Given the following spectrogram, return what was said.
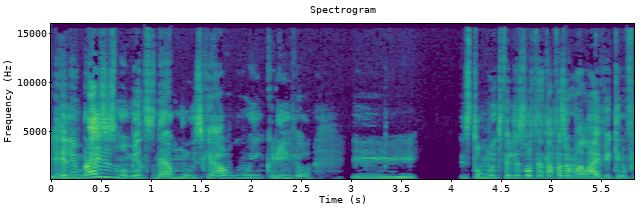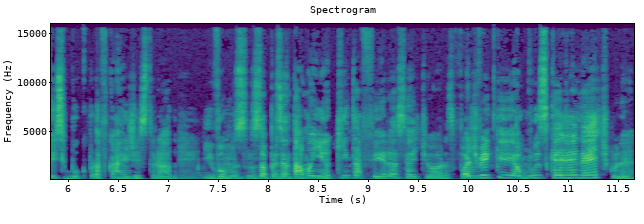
relembrar esses momentos, né? A música é algo incrível e estou muito feliz, vou tentar fazer uma live aqui no Facebook para ficar registrado e vamos nos apresentar amanhã, quinta-feira, às 7 horas. Pode ver que a música é genético, né?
